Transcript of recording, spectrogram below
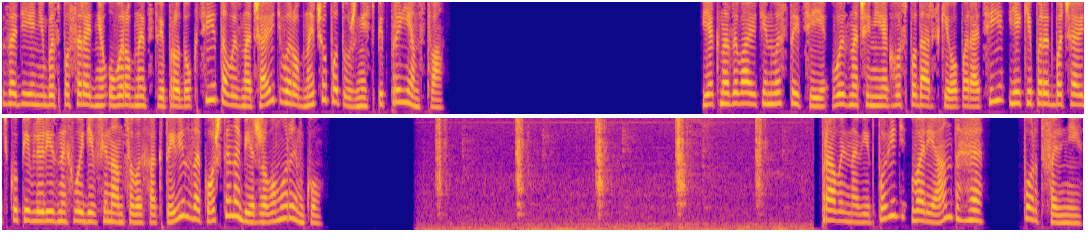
Задіяні безпосередньо у виробництві продукції та визначають виробничу потужність підприємства. Як називають інвестиції, визначені як господарські операції, які передбачають купівлю різних видів фінансових активів за кошти на біржовому ринку. Правильна відповідь варіант Г. Портфельні.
